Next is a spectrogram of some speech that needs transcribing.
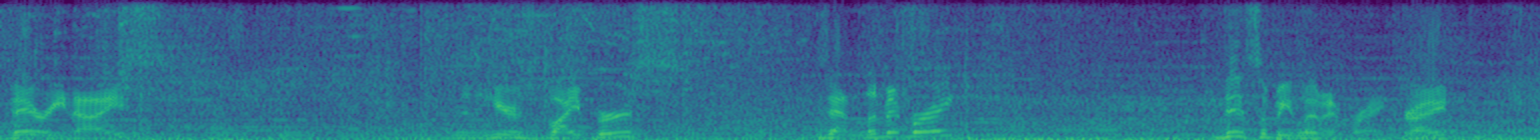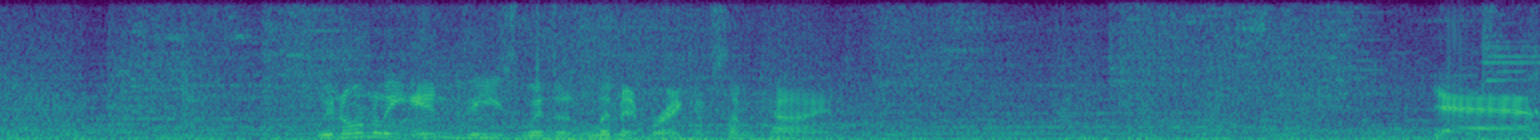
Very nice. And then here's Vipers. Is that Limit Break? This will be Limit Break, right? We normally end these with a Limit Break of some kind. Yeah.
